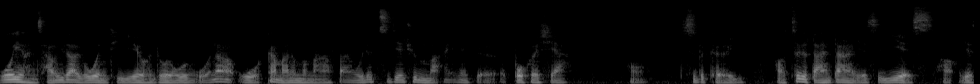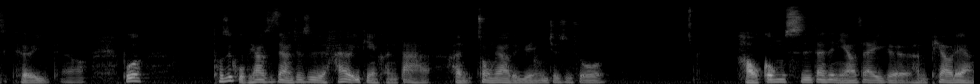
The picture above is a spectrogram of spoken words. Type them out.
我也很常遇到一个问题，也有很多人问我，那我干嘛那么麻烦？我就直接去买那个波克夏，哦，是不是可以？好，这个答案当然也是 yes，好，也是可以的啊。不过投资股票是这样，就是还有一点很大很重要的原因，就是说好公司，但是你要在一个很漂亮、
